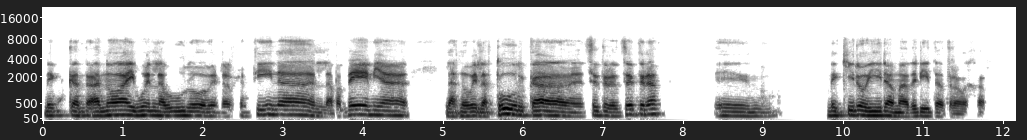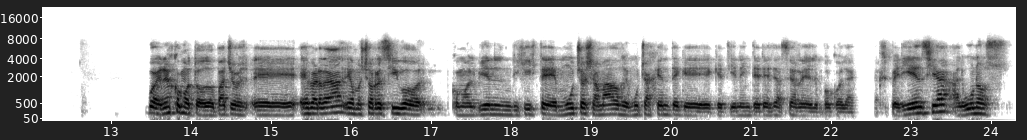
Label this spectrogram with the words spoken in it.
me encanta, no hay buen laburo en la Argentina, en la pandemia, las novelas turcas, etcétera, etcétera. Eh, me quiero ir a Madrid a trabajar. Bueno, es como todo, Pacho. Eh, es verdad, digamos, yo recibo, como bien dijiste, muchos llamados de mucha gente que, que tiene interés de hacer un poco la experiencia. Algunos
